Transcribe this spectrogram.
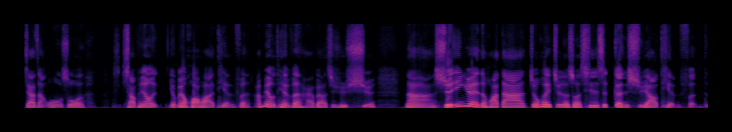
家长问我说，小朋友有没有画画的天分啊？没有天分还要不要继续学？那学音乐的话，大家就会觉得说，其实是更需要天分的。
